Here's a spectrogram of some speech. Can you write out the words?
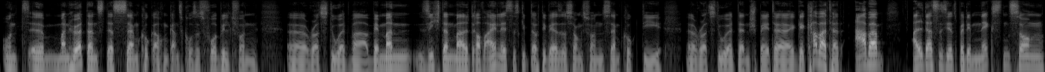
Und äh, man hört dann, dass Sam Cooke auch ein ganz großes Vorbild von äh, Rod Stewart war. Wenn man sich dann mal drauf einlässt, es gibt auch diverse Songs von Sam Cooke, die äh, Rod Stewart dann später gecovert hat. Aber all das ist jetzt bei dem nächsten Song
